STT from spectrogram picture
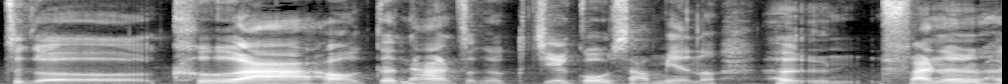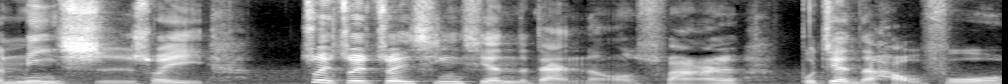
这个壳啊，哈，跟它的整个结构上面呢，很反正很密实，所以最最最新鲜的蛋呢，反而不见得好剥。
